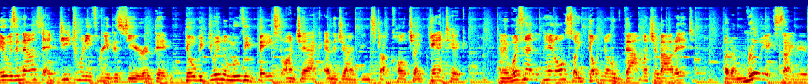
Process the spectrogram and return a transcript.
it was announced at D23 this year that they'll be doing a movie based on Jack and the Giant Beanstalk called Gigantic, and I wasn't at the panel, so I don't know that much about it, but I'm really excited,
